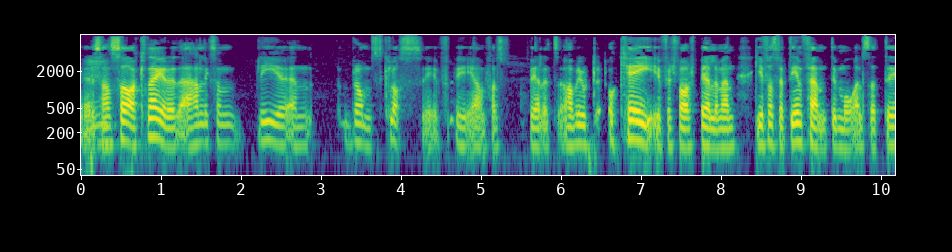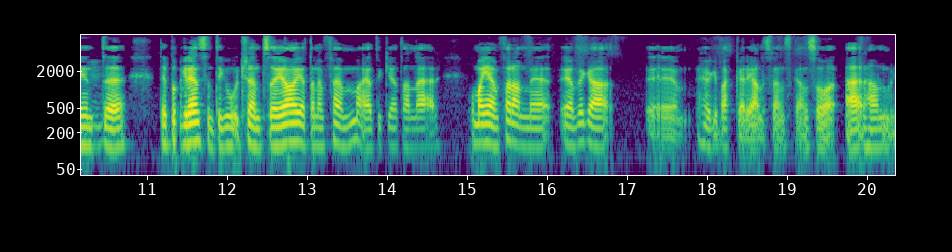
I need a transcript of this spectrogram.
Eh, mm. Så han saknar ju det där. Han liksom blir ju en bromskloss i, i anfallsspelet. Har väl gjort okej okay i försvarsspelet men GIF har släppt in 50 mål så att det är mm. inte mm. det är på gränsen till godkänt. Så jag har gett honom en femma. Jag tycker att han är, om man jämför han med övriga eh, högerbackar i allsvenskan så är han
